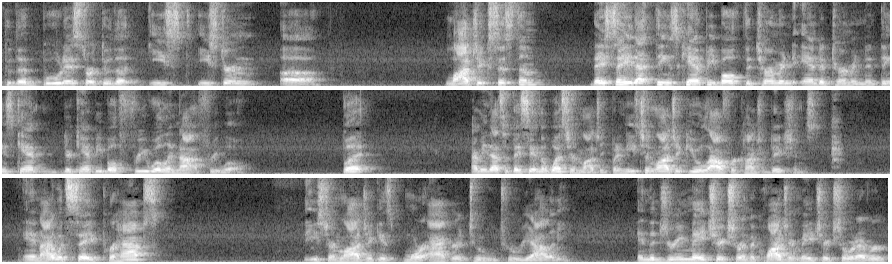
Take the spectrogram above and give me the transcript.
through the Buddhist or through the East Eastern uh, logic system. They say that things can't be both determined and determined, and things can't there can't be both free will and not free will. But I mean that's what they say in the Western logic. But in Eastern logic, you allow for contradictions, and I would say perhaps the Eastern logic is more accurate to to reality. In the dream matrix or in the quadrant matrix or whatever,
